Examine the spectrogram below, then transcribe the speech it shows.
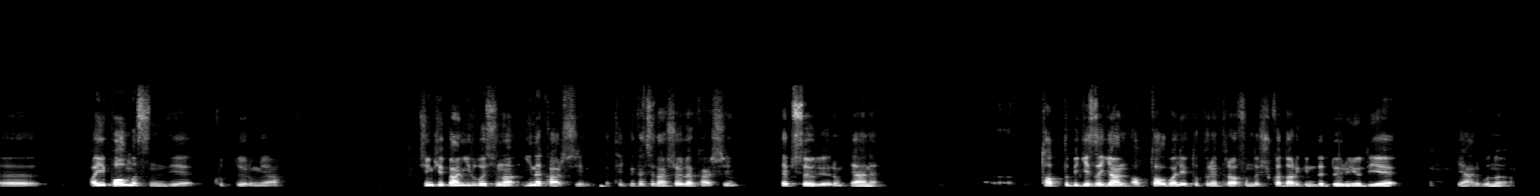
e, ayıp olmasın diye kutluyorum ya. Çünkü ben yılbaşına yine karşıyım. Teknik açıdan şöyle karşıyım. Hep söylüyorum. Yani tatlı bir gezegen aptal bir alev topun etrafında şu kadar günde dönüyor diye yani bunu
